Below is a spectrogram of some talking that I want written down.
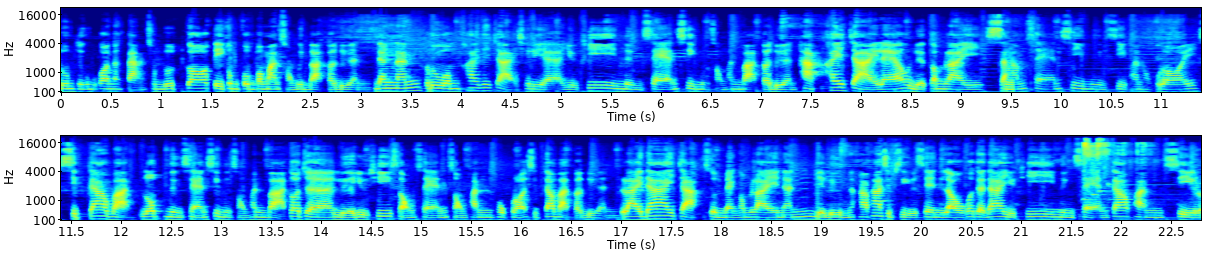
รวมถึงอุปกรณ์ต่างๆชำรุดก็ตีกลมๆประมาณ 20,000 บาทต่อเดือน ดังนั้นรวมค่าใช้จ่ายเฉลี่ยอยู่ที่ 142,000 บาทต่อเดือนหักค่าใช้จ่ายแล้วเหลือกำไร 344,619 บาท ลบ 142,000 บาท ก็จะเหลืออยู่ที่ 22,619 บาทต่อเดือน รายได้จากส่วนแบ่งกำไรนั้นอย่าลืมนะครับ 54%เราก็จะได้อยู่ที่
